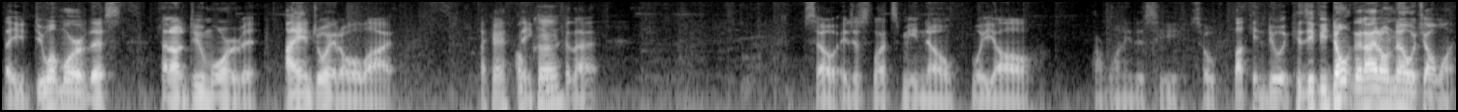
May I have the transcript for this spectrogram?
that you do want more of this, then I'll do more of it. I enjoy it a whole lot. Okay, thank you for that. So it just lets me know what y'all are wanting to see. So fucking do it. Because if you don't, then I don't know what y'all want.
